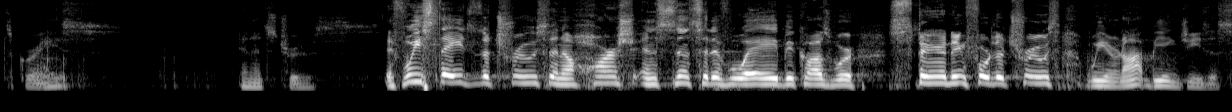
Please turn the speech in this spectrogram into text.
It's grace and it's truth. If we stage the truth in a harsh and sensitive way because we're standing for the truth, we are not being Jesus.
